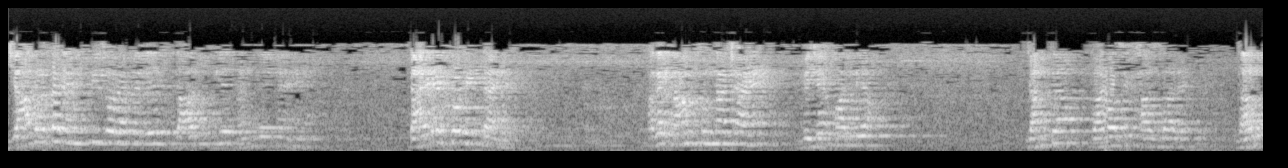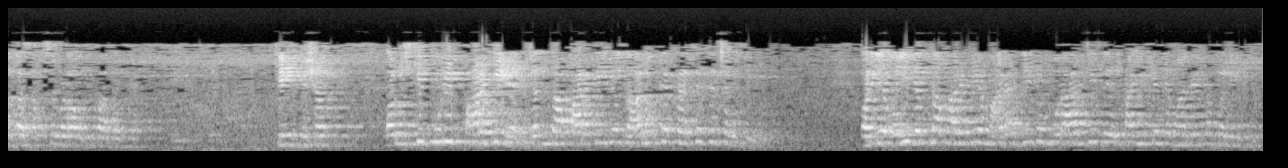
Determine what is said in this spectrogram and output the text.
ज़्यादातर एमपी और एमएलए दारू के धंधे में हैं डायरेक्ट और इनडायरेक्ट अगर नाम सुनना चाहें, विजय माल्या। जानते हैं आप? गाँव से खासदार है। दारू का सबसे बड़ा उत्पादक है। किंग फिशर और उसकी पूरी पार्टी है, जनता पार्टी जो दारू के पैसे से चलती है। और ये वही जनता पार्टी है, महाराज जी, जो मुरारजी देसाई के जमाने में बनी थी,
